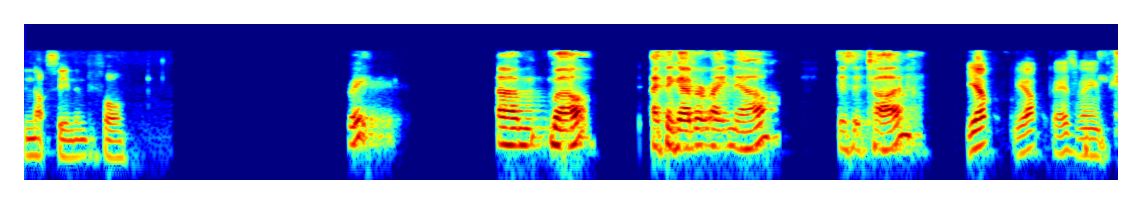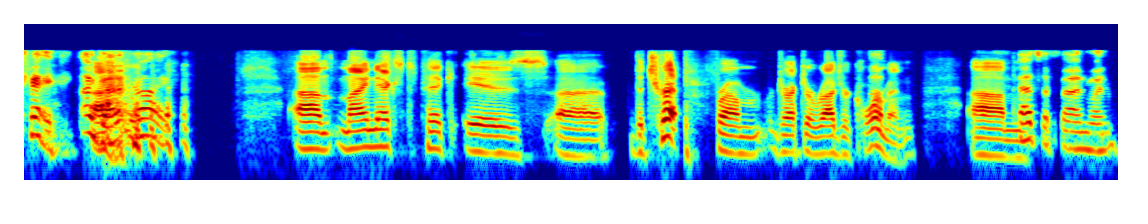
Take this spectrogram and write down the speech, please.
not seen them before. great. Um, well, I think I have it right now. Is it Todd? Yep, yep, that's me. Okay, I got it right. Um, my next pick is uh, The Trip from director Roger Corman. Um, That's a fun one.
